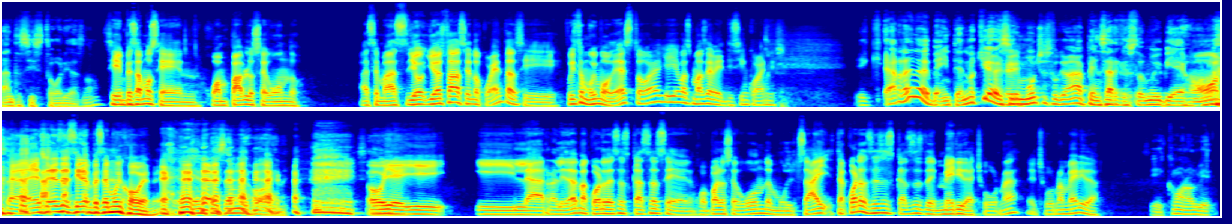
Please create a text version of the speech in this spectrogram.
tantas historias, ¿no? Sí, empezamos en Juan Pablo II. Hace más. Yo, yo estaba haciendo cuentas y fuiste muy modesto, ¿eh? Ya llevas más de 25 años. Y alrededor de 20, no quiero decir Sí. muchos porque van a pensar que estoy muy viejo. No, es, es decir, empecé muy joven. Empecé muy joven. Sí. Oye, y, y la realidad, me acuerdo de esas casas en Juan Pablo II, en Mulsay. ¿Te acuerdas de esas casas de Mérida, Chuburná? De Chuburná, Mérida. Sí, cómo no olvidé.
